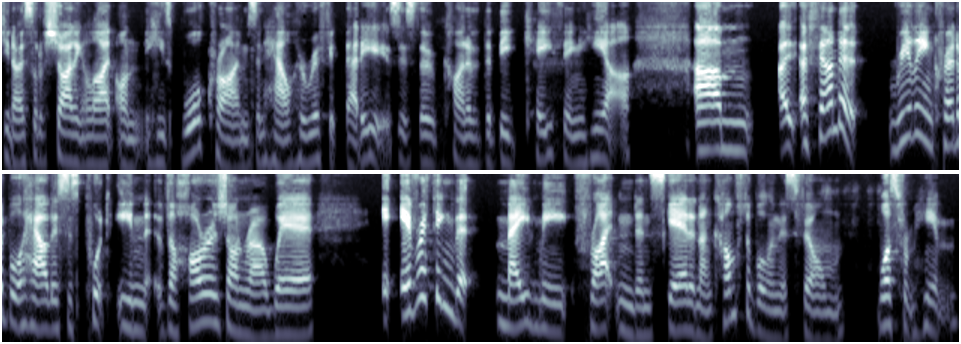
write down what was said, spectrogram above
you know, sort of shining a light on his war crimes and how horrific that is is the kind of the big key thing here. Um, I, I found it really incredible how this is put in the horror genre, where everything that made me frightened and scared and uncomfortable in this film was from him.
